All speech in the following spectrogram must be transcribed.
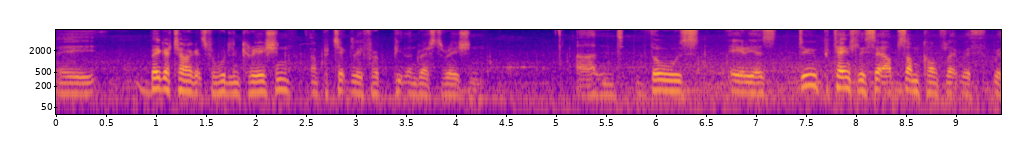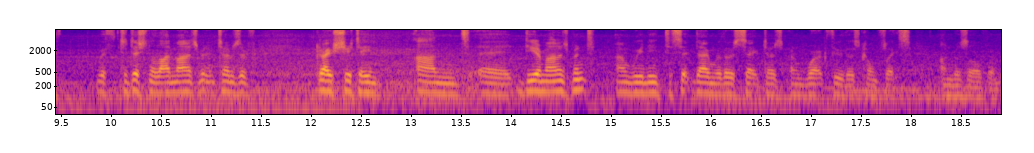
a bigger targets for woodland creation and particularly for peatland restoration. And those areas do potentially set up some conflict with, with, with traditional land management in terms of grouse shooting and uh, deer management and we need to sit down with those sectors and work through those conflicts and resolve them.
